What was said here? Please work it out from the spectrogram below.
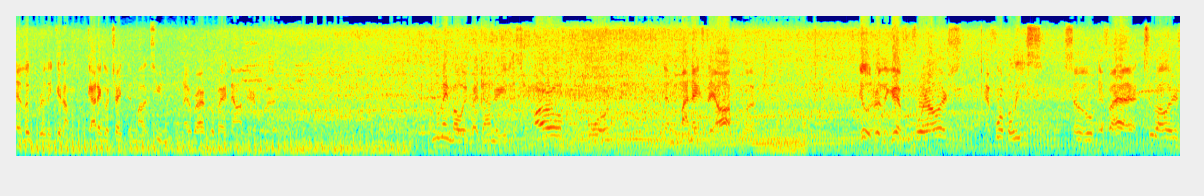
and they look really good. I'm gotta go check them out too whenever I go back down there. But I'm gonna make my way back down there either tomorrow or then my next day off. But it was really good for four dollars and four Belize. So if I had two dollars,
